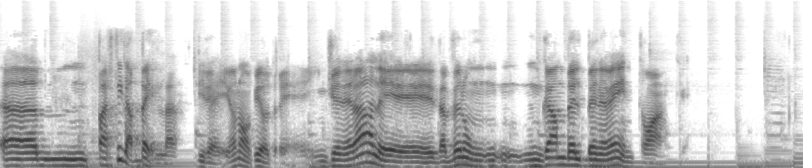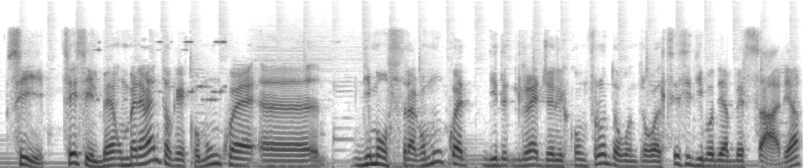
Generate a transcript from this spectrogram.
Um, partita bella, direi, no, Piotre? In generale, davvero un, un gran bel Benevento anche. Sì, sì, sì, un Benevento che comunque eh, dimostra comunque di reggere il confronto contro qualsiasi tipo di avversaria,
